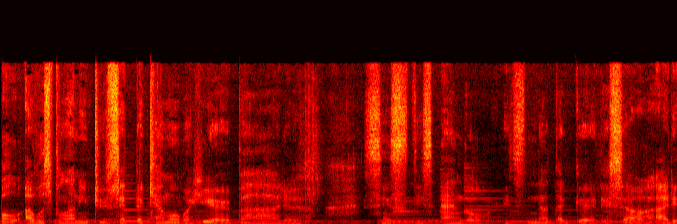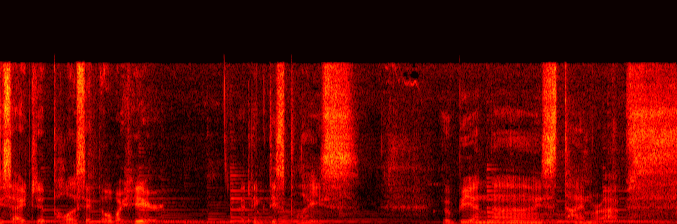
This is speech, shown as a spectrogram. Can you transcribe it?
Well, I was planning to set the cam over here, but uh, since this angle is not that good, so I decided to pause it over here. I think this place would be a nice time lapse.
